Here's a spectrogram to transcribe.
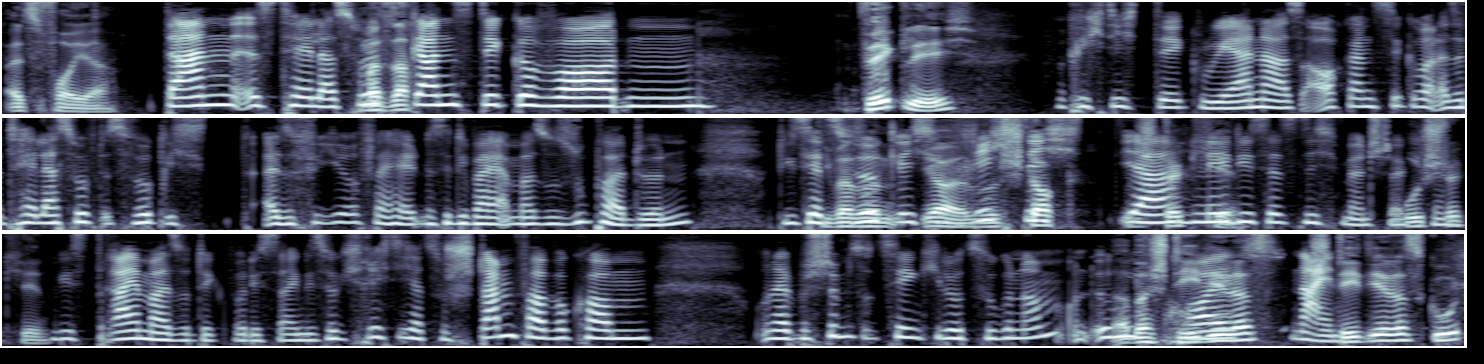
Als Feuer. Dann ist Taylor Swift sagt- ganz dick geworden. Wirklich? Richtig dick. Rihanna ist auch ganz dick geworden. Also Taylor Swift ist wirklich, also für ihre Verhältnisse, die war ja immer so super dünn. Die ist jetzt war so ein- wirklich ja, so ein richtig. Stock, ein ja, Stöckchen. nee, die ist jetzt nicht mehr ein Stöckchen. Oh, Stöckchen. Die ist dreimal so dick, würde ich sagen. Die ist wirklich richtig, hat so Stampfer bekommen und hat bestimmt so 10 Kilo zugenommen. Und irgendwie Aber steht dir das? Nein. Steht dir das gut?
